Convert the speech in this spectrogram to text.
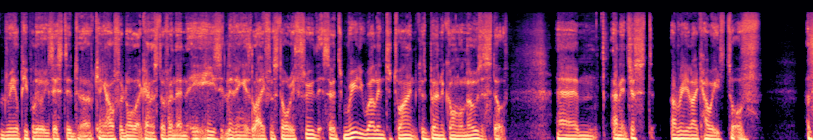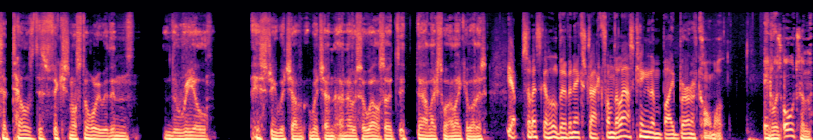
real people who existed, uh, King Alfred and all that kind of stuff. And then he's living his life and story through this. So it's really well intertwined because Bernard Cornwell knows his stuff. Um, and it just, I really like how he sort of, as I said, tells this fictional story within the real history, which I which I, I know so well. So it, it I like what I like about it. Yep, so let's get a little bit of an extract from The Last Kingdom by Bernard Cornwell. It was autumn,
